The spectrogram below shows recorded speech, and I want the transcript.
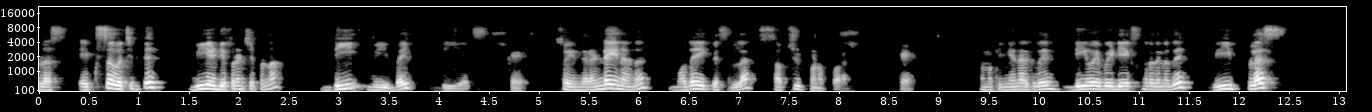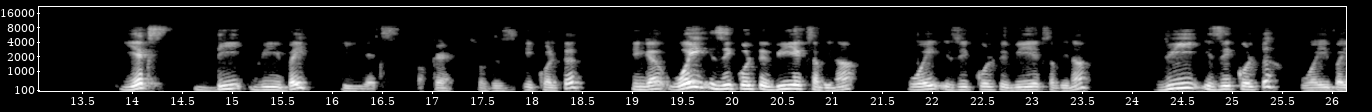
ப்ளஸ் எக்ஸை வச்சுக்கிட்டு வியை டிஃபரன்ஷியேட் பண்ணால் dv by dx okay so இந்த ரெண்டையும் நான் மொதல் ஈக்குவேஷனில் சப்ஸ்டியூட் பண்ண போகிறேன் ஓகே நமக்கு இங்கே என்ன இருக்குது? டிஒய் பை டிஎக்ஸ்ங்கிறது என்னது? V plus x dv by dx okay so this equal to இங்கே y is equal to vx அப்படின்னா y is equal to vx அப்படின்னா v is equal to y by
